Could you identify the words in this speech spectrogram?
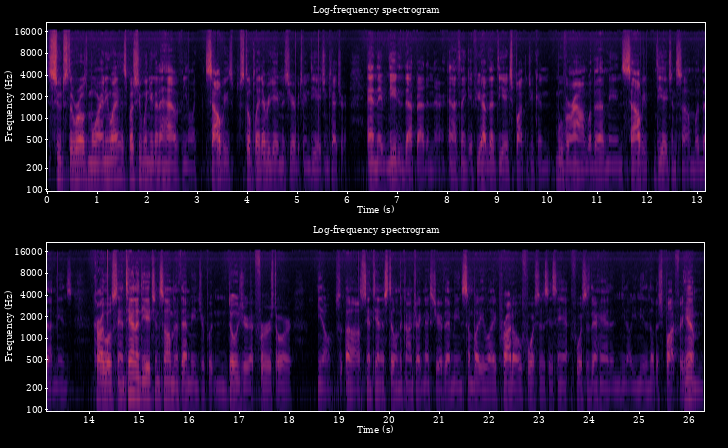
suits the Royals more anyway, especially when you're going to have, you know, like Salvi's still played every game this year between DH and catcher. And they've needed that bat in there. And I think if you have that DH spot that you can move around, whether that means Salvi DH in some, whether that means Carlos Santana DH in some, and if that means you're putting Dozier at first or, you know, uh, Santana's still in the contract next year, if that means somebody like Pratto forces his hand, forces their hand, and you know you need another spot for him,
